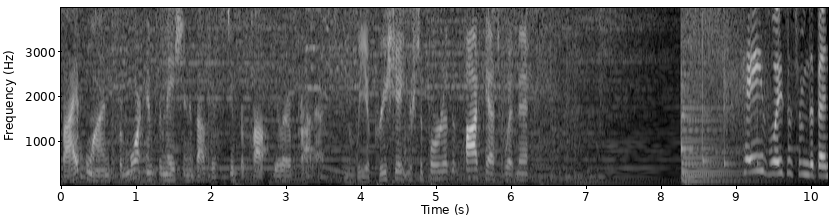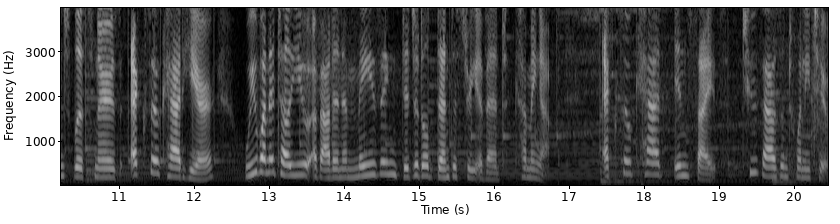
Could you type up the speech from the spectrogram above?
5651 for more information about this super popular product. We appreciate your support of the podcast, Whipmix. Hey, Voices from the Bench listeners, ExoCAD here. We want to tell you about an amazing digital dentistry event coming up ExoCAD Insights 2022.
